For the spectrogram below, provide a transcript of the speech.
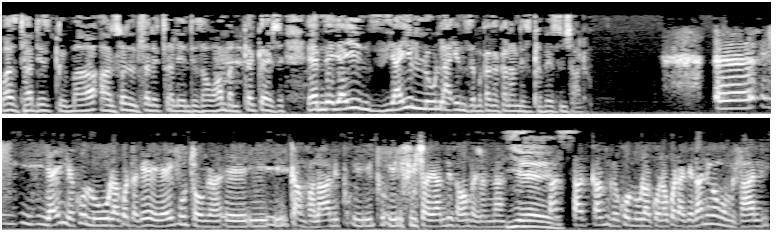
wazithatha izigqiba andisoze ndihlale ecaleni ndizawuhamba ndiqeqeshe. Um yayilula inzima kangakanani izigqibo ezinjalo Eh i- yayingekho lula kodwa ke yayikujonga eh, i- ikamva lami i- i- i-future yami izawuhamba njani na? Yes. Ka- ka- kakungekho lula kona kodwa ke ndandingengomdlali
